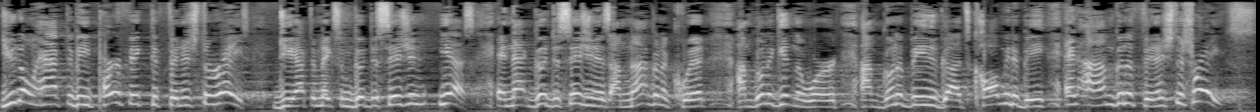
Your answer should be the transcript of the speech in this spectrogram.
You don't have to be perfect to finish the race. Do you have to make some good decision? Yes. And that good decision is I'm not going to quit. I'm going to get in the Word. I'm going to be who God's called me to be, and I'm going to finish this race.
